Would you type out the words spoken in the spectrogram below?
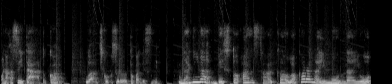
お腹すいたとか、うわ、遅刻するとかですね。何がベストアンサーかわからない問題を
